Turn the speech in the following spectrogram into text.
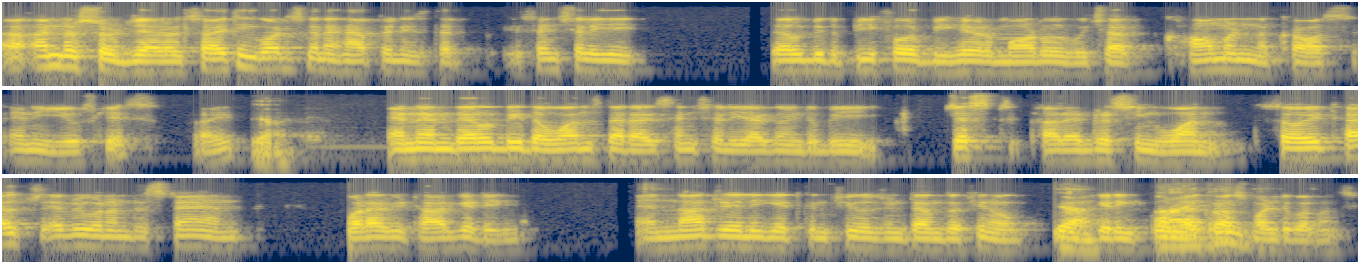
Uh, Understood, Gerald. So I think what is going to happen is that essentially there will be the P4 behavior model, which are common across any use case, right? Yeah. And then there will be the ones that are essentially are going to be just are addressing one. So it helps everyone understand what are we targeting and not really get confused in terms of, you know, Yeah, getting pulled across multiple ones.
